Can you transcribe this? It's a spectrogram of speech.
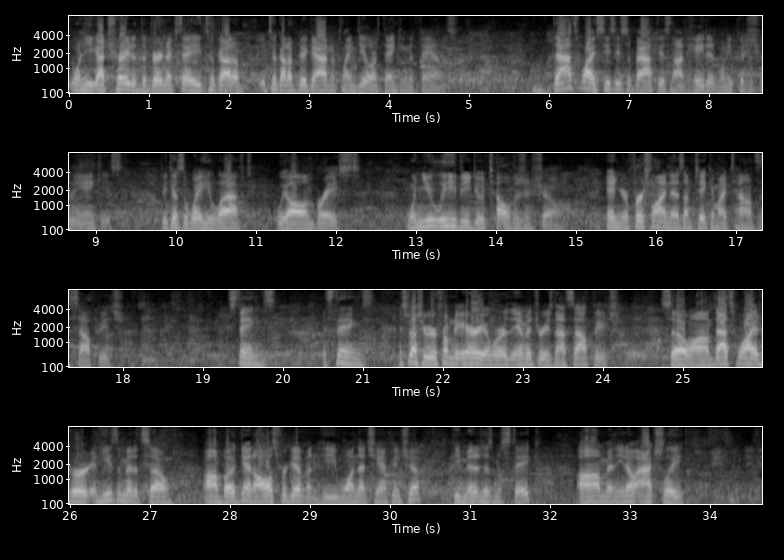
When he got traded the very next day, he took out a he took out a big ad in a plain dealer thanking the fans that's why CC Sabathia is not hated when he pitches for the Yankees, because the way he left, we all embraced. When you leave and you do a television show, and your first line is, "I'm taking my talents to South Beach," it stings. It stings, especially if you're from the area where the imagery is not South Beach. So um, that's why it hurt, and he's admitted so. Um, but again, all is forgiven. He won that championship. He admitted his mistake, um, and you know, actually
